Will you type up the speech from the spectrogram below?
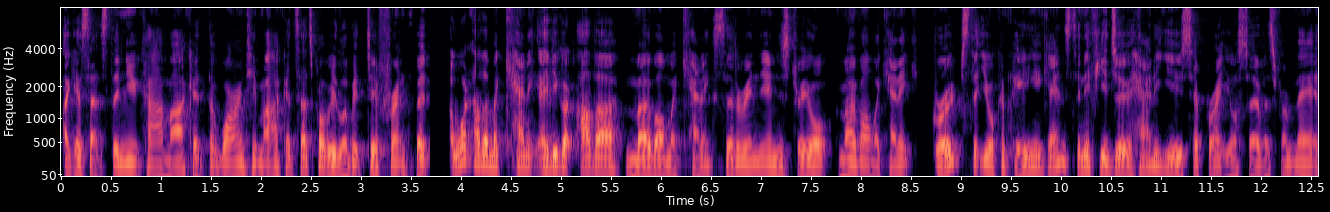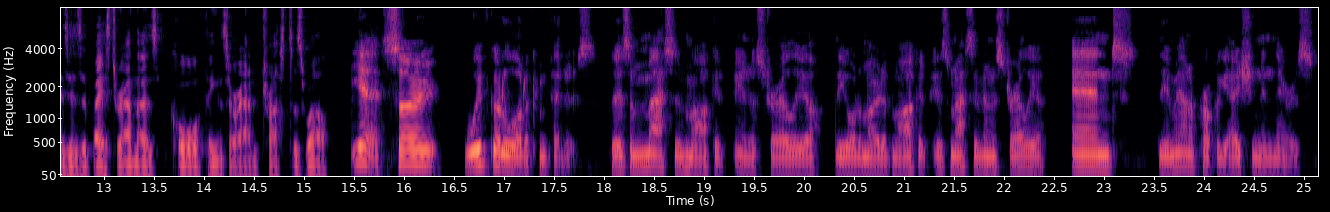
I guess that's the new car market, the warranty market. So that's probably a little bit different. But what other mechanic have you got other mobile mechanics that are in the industry or mobile mechanic groups that you're competing against? And if you do, how do you separate your service from theirs? Is it based around those core things around trust as well? Yeah, so we've got a lot of competitors. There's a massive market in Australia. The automotive market is massive in Australia. And the amount of propagation in there is,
